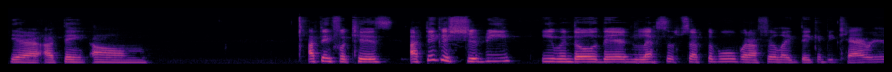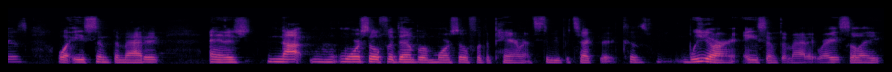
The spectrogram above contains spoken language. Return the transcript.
yeah, I think um I think for kids, I think it should be even though they're less susceptible, but I feel like they can be carriers or asymptomatic. And it's not more so for them, but more so for the parents to be protected because we aren't asymptomatic, right? So like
